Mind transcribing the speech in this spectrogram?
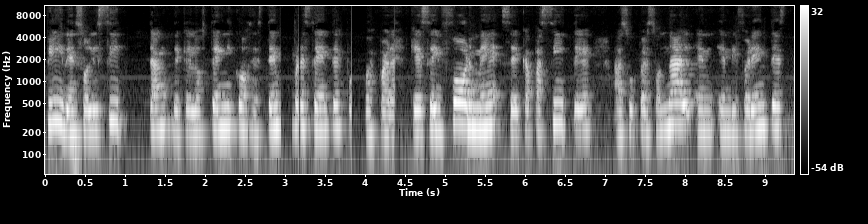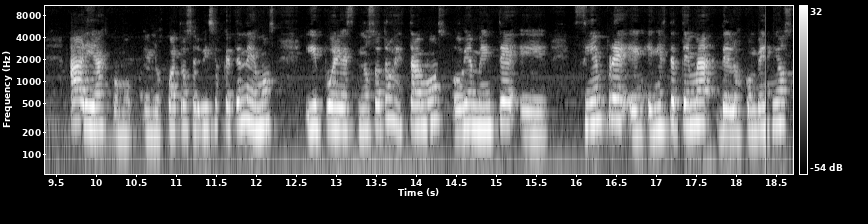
piden, solicitan de que los técnicos estén presentes pues para que se informe, se capacite a su personal en, diferentes áreas, como en los cuatro servicios que tenemos, y pues nosotros estamos obviamente eh, siempre en, este tema de los convenios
